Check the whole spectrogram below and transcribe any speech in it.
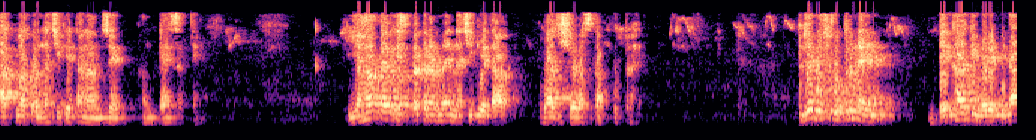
आत्मा को नचिकेता नाम से हम कह सकते हैं। यहाँ पर इस प्रकरण में नचिकेता वाजश्रवस का पुत्र है। तो जब उस पुत्र ने देखा कि मेरे पिता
